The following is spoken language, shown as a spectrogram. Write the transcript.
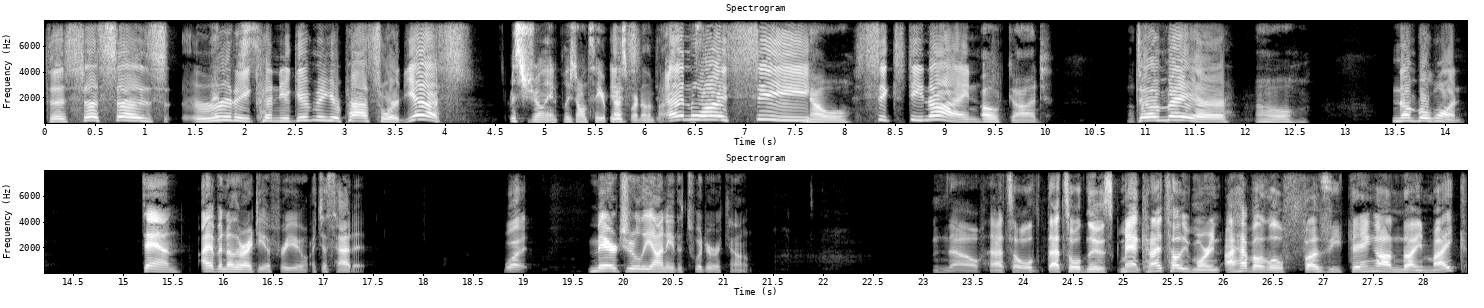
This just says, Rudy, It's- can you give me your password? Yes. Mr. Giuliani, please don't say your password on the podcast. NYC No. 69. Oh God. The mayor, Oh, number one. Dan, I have another idea for you. I just had it. What? Mayor Giuliani, the Twitter account. No, that's old. That's old news. Man, can I tell you, Maureen? I have a little fuzzy thing on my mic.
